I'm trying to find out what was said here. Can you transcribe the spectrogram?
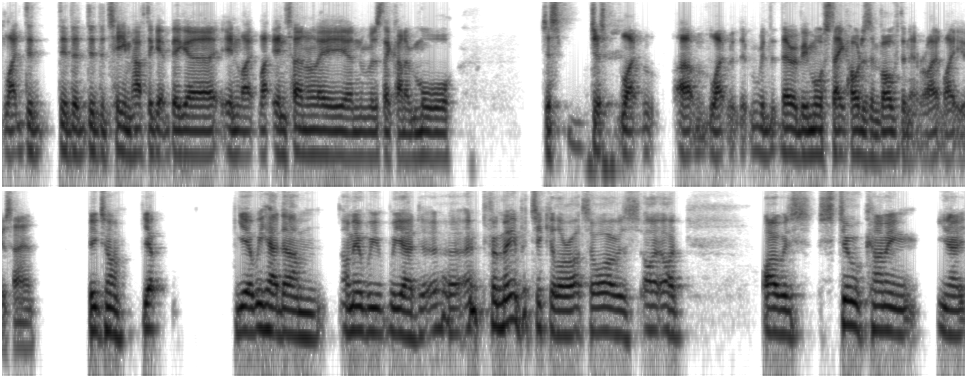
like did did the did the team have to get bigger in like like internally, and was there kind of more just just like uh, like there would be more stakeholders involved in it, right? Like you were saying. Big time. Yep. Yeah, we had. Um, I mean, we we had, uh, and for me in particular, right. So I was, I, I, I was still coming, you know,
